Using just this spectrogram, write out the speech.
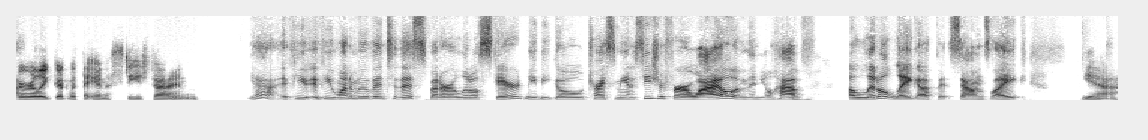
They're really good with the anesthesia and yeah. If you if you want to move into this but are a little scared, maybe go try some anesthesia for a while, and then you'll have Mm-hmm. a little leg up. It sounds like. yeah.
